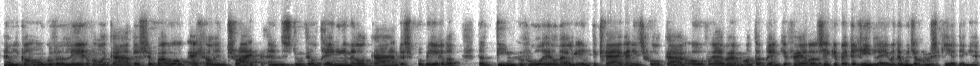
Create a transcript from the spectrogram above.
En je kan ongeveer leren van elkaar. Dus ze bouwen ook echt wel in tribe. En ze doen veel trainingen met elkaar. Dus ze proberen dat, dat teamgevoel heel duidelijk in te krijgen. En iets voor elkaar over hebben. Want dat brengt je verder. Zeker bij de relay. Want dan moet je ook nog eens een keer dingen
